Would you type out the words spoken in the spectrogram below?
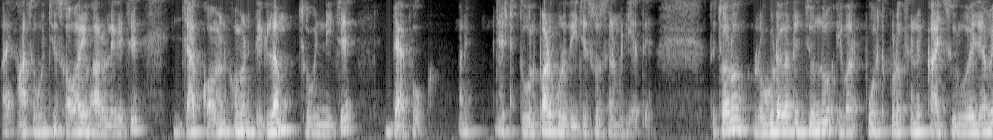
মানে আশা করছি সবারই ভালো লেগেছে। যা কমেন্ট কমেন্ট দেখলাম ছবির নিচে, ব্যাপক। মানে জাস্ট তোলপাড় করে দিয়েছে সোশ্যাল মিডিয়াতে তো। চলো রঘু ডাকাতের জন্য এবার পোস্ট প্রোডাকশানের কাজ শুরু হয়ে যাবে।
